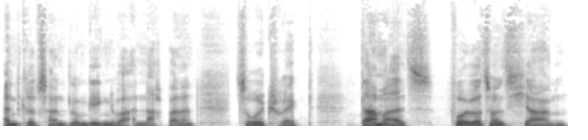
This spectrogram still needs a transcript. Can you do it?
Angriffshandlungen gegenüber Nachbarn zurückschreckt. Damals, vor über 20 Jahren,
